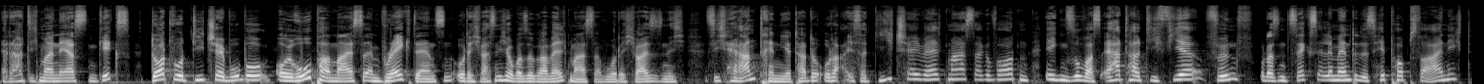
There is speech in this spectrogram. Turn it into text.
Ja, da hatte ich meine ersten Gigs. Dort wurde DJ Bobo Europameister im Breakdancen oder ich weiß nicht, ob er sogar Weltmeister wurde, ich weiß es nicht, sich herantrainiert hatte oder ist er DJ Weltmeister geworden? Irgend sowas. Er hat halt die vier, fünf oder sind sechs Elemente des Hip-Hops vereinigt.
